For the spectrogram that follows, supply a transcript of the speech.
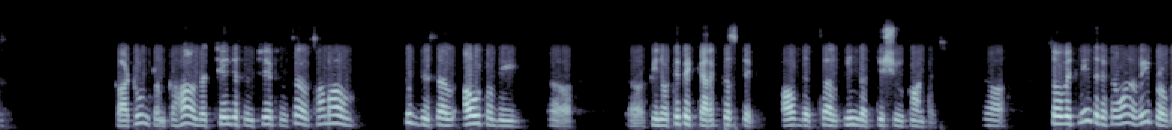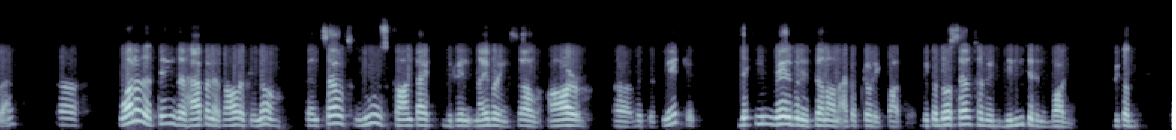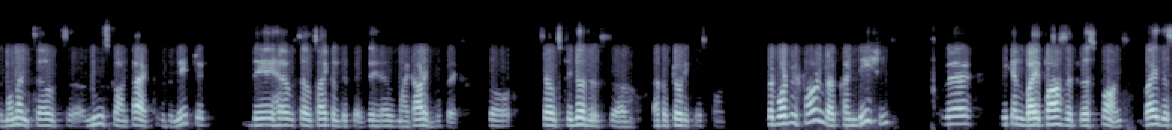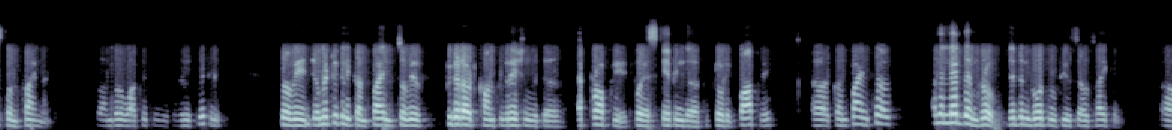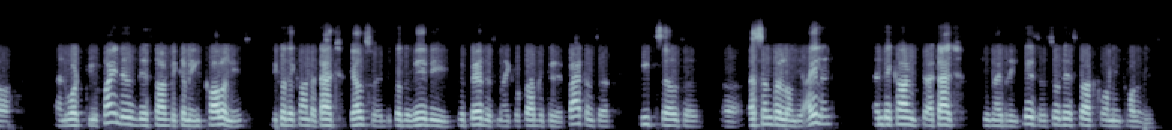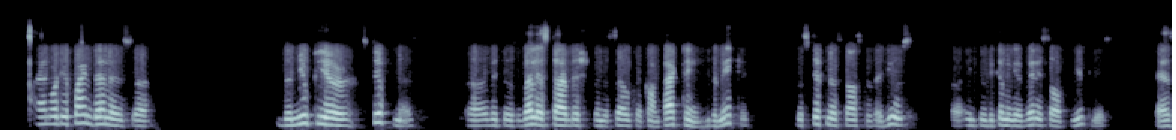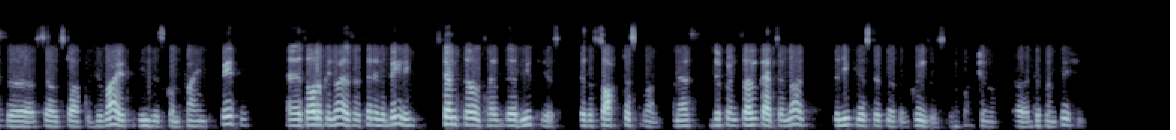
cartoon from Cajal that changes in shapes of cells somehow took the cell out of the uh, uh, phenotypic characteristic of the cell in the tissue context. Uh, so which means that if I want to reprogram, uh, one of the things that happen, as all of you know, when cells lose contact between neighboring cell or uh, with this matrix, they invariably turn on apoptotic pathway because those cells have been deleted in the body. Because the moment cells uh, lose contact with the matrix, they have cell cycle defects, they have mitotic defects. So cells trigger this uh, apoptotic response. But what we found are conditions where we can bypass that response by this confinement. So I'm going to walk you through this really quickly. So we geometrically confine, so we've figured out configuration which are appropriate for escaping the apoptotic pathway, uh, confine cells, and then let them grow, let them go through a few cell cycles. Uh, and what you find is they start becoming colonies because they can't attach elsewhere because the way we prepare this microfabricated patterns are each cells are uh, assemble on the island and they can't attach to neighboring places, so they start forming colonies. And what you find then is uh, the nuclear stiffness, uh, which is well established when the cells are contacting the matrix, the stiffness starts to reduce uh, into becoming a very soft nucleus as the cells start to divide in these confined spaces. And as all of you know, as I said in the beginning, stem cells have their nucleus as the softest one. And as different cell types emerge, the nucleus stiffness increases as a function of uh, differentiation.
